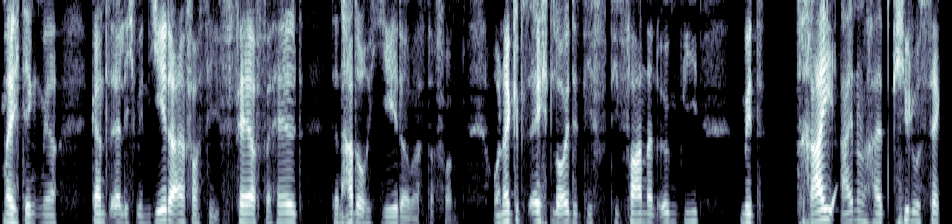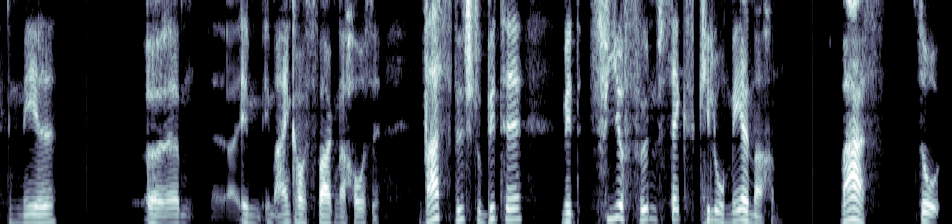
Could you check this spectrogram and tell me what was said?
Weil ich denke mir, ganz ehrlich, wenn jeder einfach sich fair verhält, dann hat auch jeder was davon. Und da gibt es echt Leute, die, die fahren dann irgendwie mit drei, eineinhalb Kilo Säcken Mehl ähm, im, im Einkaufswagen nach Hause. Was willst du bitte mit vier, fünf, sechs Kilo Mehl machen? Was? So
